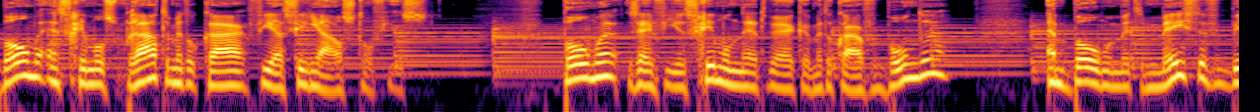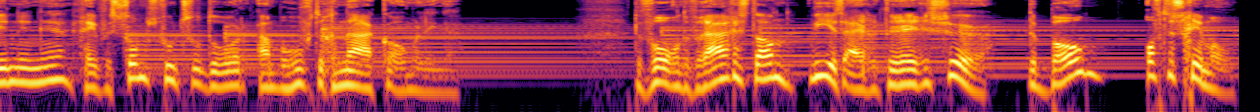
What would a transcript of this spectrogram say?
Bomen en schimmels praten met elkaar via signaalstofjes. Bomen zijn via schimmelnetwerken met elkaar verbonden En bomen met de meeste verbindingen geven soms voedsel door aan behoeftige nakomelingen. De volgende vraag is dan: wie is eigenlijk de regisseur? De boom of de schimmel?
